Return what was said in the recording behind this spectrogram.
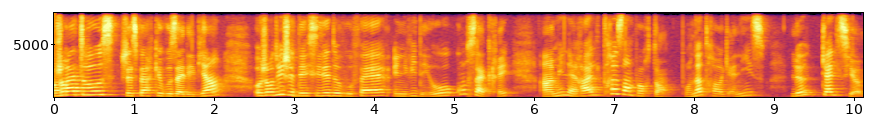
Bonjour à tous, j'espère que vous allez bien. Aujourd'hui, j'ai décidé de vous faire une vidéo consacrée à un minéral très important pour notre organisme, le calcium.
